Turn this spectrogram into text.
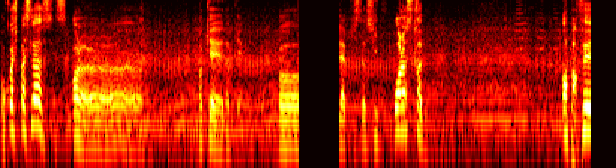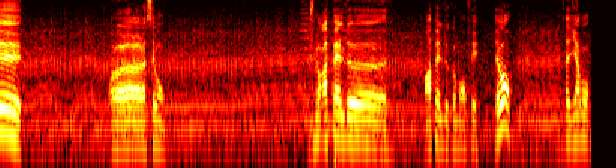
Pourquoi je passe là? Oh là là là là là. Ok, ok. Faut la piste aussi. Oh la scrub Oh parfait Oh là là là, là c'est bon. Je me rappelle de... Je me rappelle de comment on fait. C'est bon Ça devient bon.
